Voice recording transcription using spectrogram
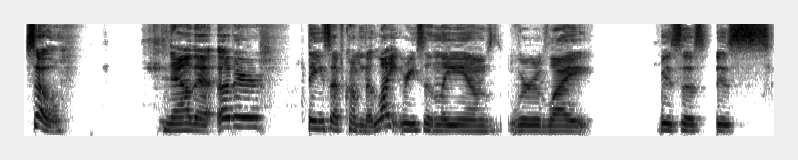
So, now that other things have come to light recently and we're like is this is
